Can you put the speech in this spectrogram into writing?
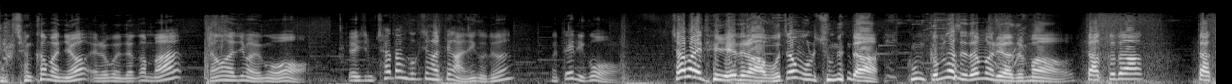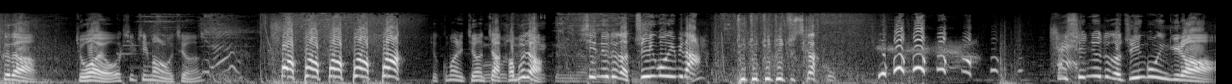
야, 잠깐만요. 여러분, 잠깐만. 당황하지 말고. 야, 지금 차단 걱정할 때가 아니거든? 때리고 잡아야 돼 얘들아 못 잡으면 우리 죽는다 궁 겁나 세단 말이야 정말 다크닥 다크닥 좋아요 17만 5천 빡빡빡빡빡 자 그만이 전자 가보자 신유드가 주인공입니다 투투투투투 시각고 신유드가 주인공인기라.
